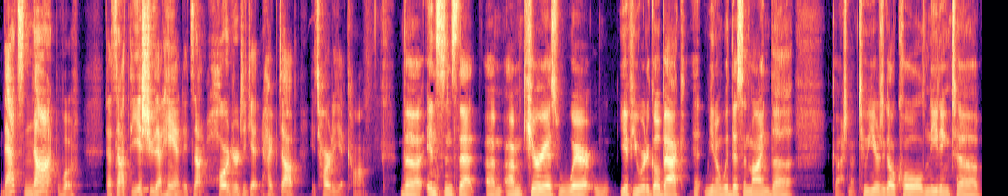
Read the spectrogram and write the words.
that's not what that's not the issue at hand. It's not harder to get hyped up. It's harder to get calm. The instance that um, I'm curious where, if you were to go back, you know, with this in mind, the gosh, not two years ago, Cole needing to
